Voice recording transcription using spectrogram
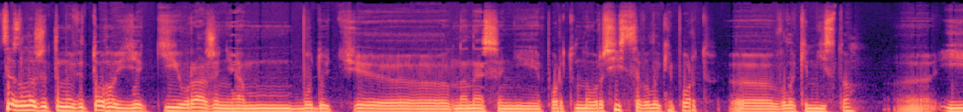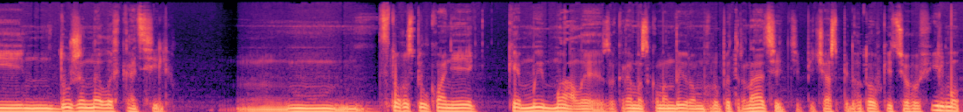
Це залежатиме від того, які ураження будуть е, нанесені порту Новоросійськ. Це великий порт, велике місто е, і дуже нелегка ціль. З того спілкування, яке ми мали, зокрема з командиром групи 13 під час підготовки цього фільму,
